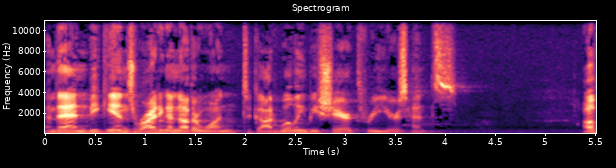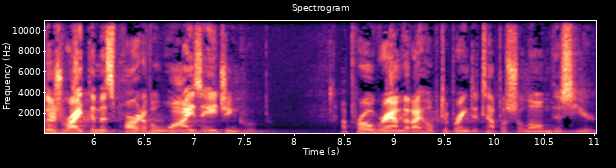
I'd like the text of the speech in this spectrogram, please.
and then begins writing another one to God willing be shared three years hence. Others write them as part of a wise aging group, a program that I hope to bring to Temple Shalom this year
